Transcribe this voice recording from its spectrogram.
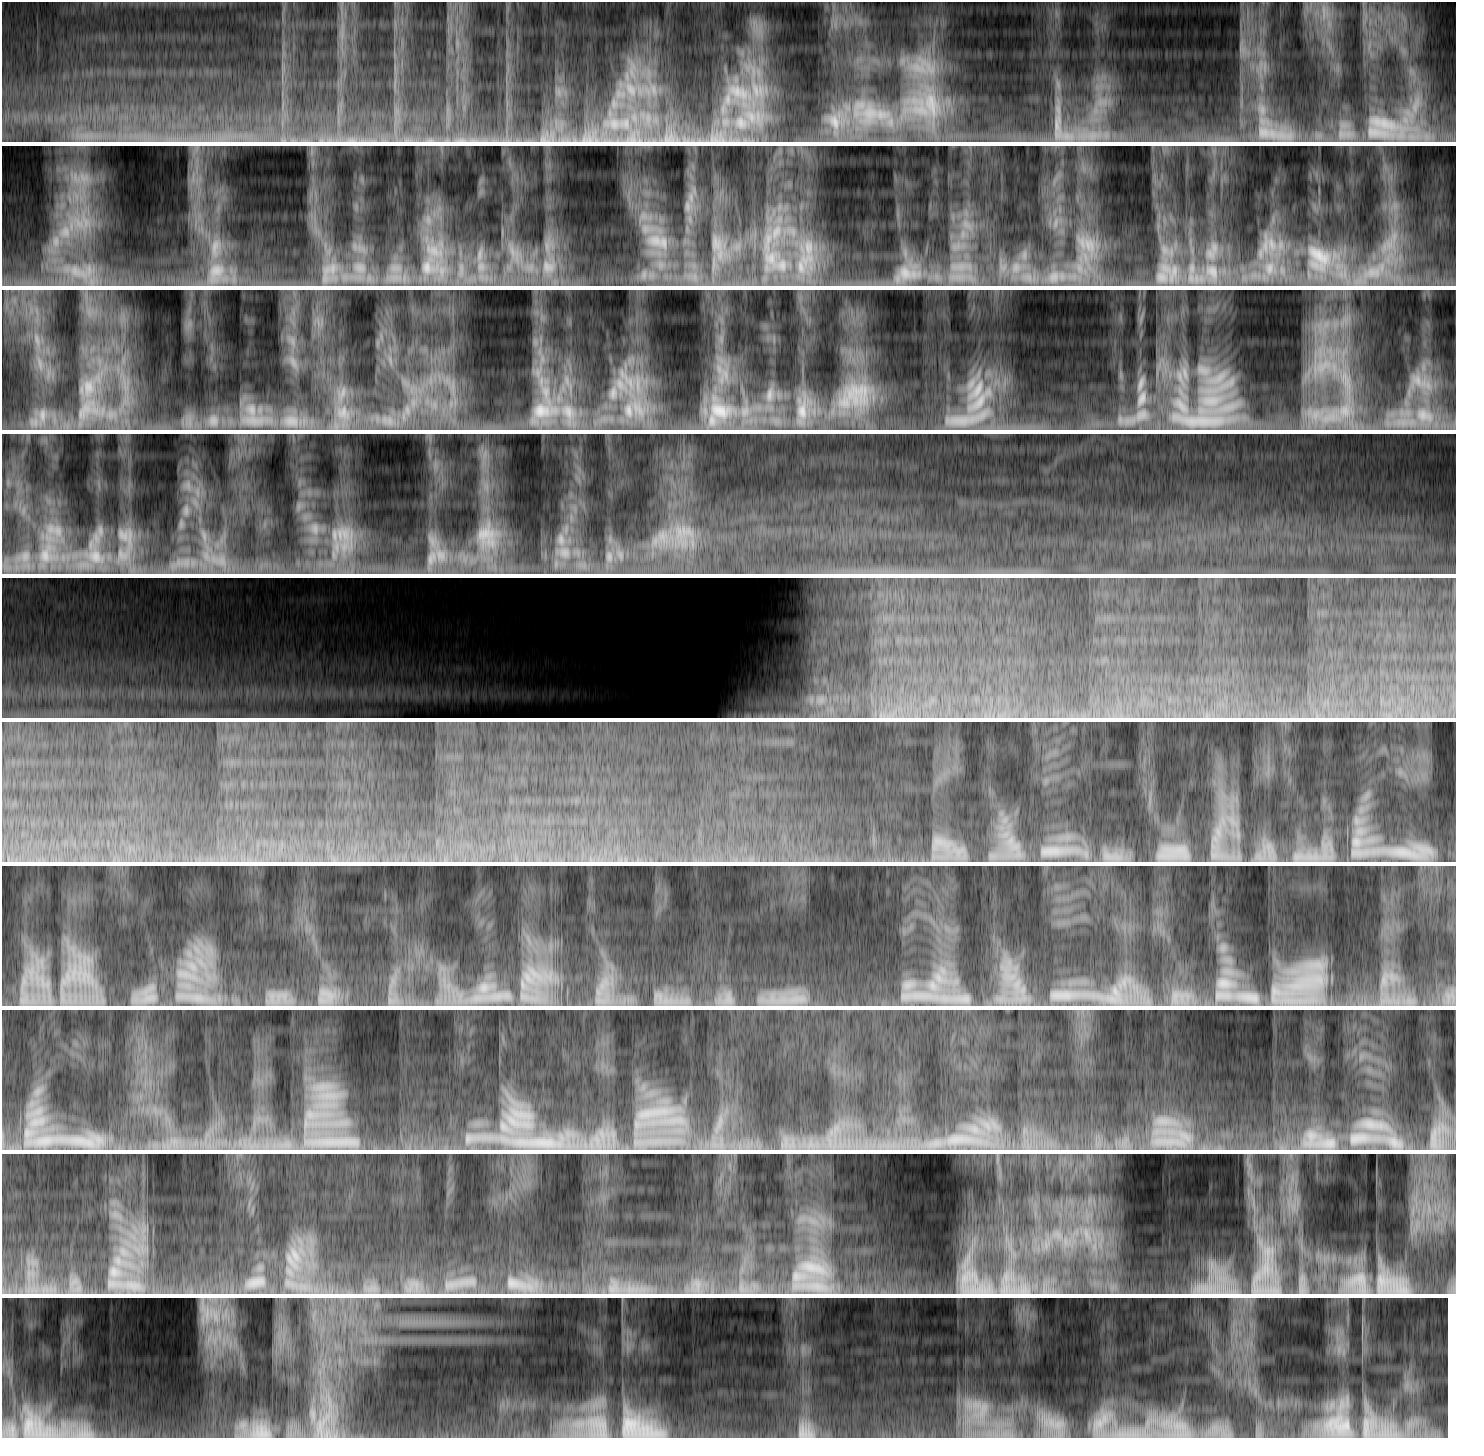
夫人，夫人，不好了！怎么了？看你急成这样！哎，城城门不知道怎么搞的，居然被打开了！有一堆曹军呢、啊，就这么突然冒出来，现在呀，已经攻进城里来了。两位夫人，快跟我走啊！什么？怎么可能？哎呀，夫人别再问了，没有时间了，走了，快走啊！被曹军引出下邳城的关羽，遭到徐晃、许褚、夏侯渊的重兵伏击。虽然曹军人数众多，但是关羽悍勇难当，青龙偃月刀让敌人难越雷池一步。眼见久攻不下，徐晃提起兵器，亲自上阵。关将军，某家是河东徐公明，请指教。河东，刚好关某也是河东人，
